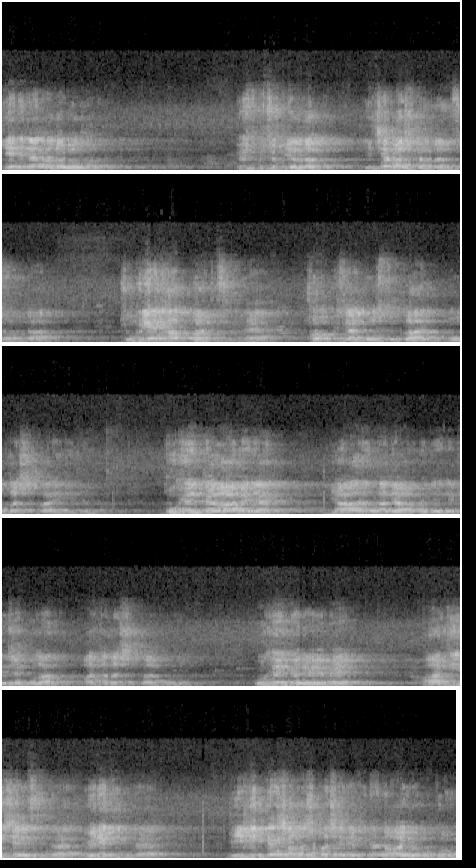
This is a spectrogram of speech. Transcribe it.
yeniden aday olmadım. Üç buçuk yıllık ilçe başkanlığım sonunda Cumhuriyet Halk Partisi'nde çok güzel dostluklar, yoldaşlıklar edindim. Bugün devam eden, yarın da devam ede- edecek olan arkadaşlıklar kurdum. Bugün görevimi parti içerisinde, yönetimde birlikte çalışma şerefine nail olduğum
